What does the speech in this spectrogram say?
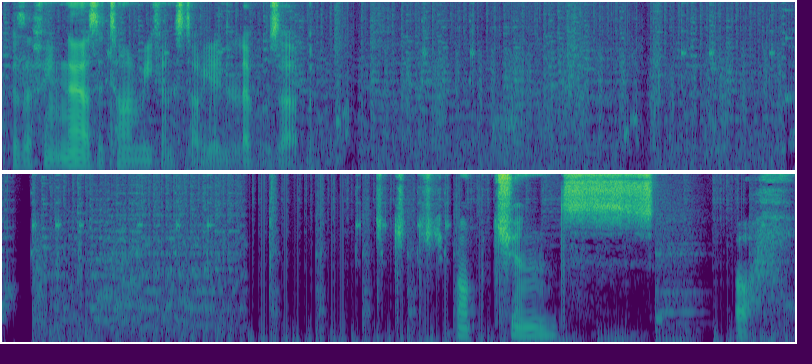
Because I think now's the time we're going to start getting levels up. Options off.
